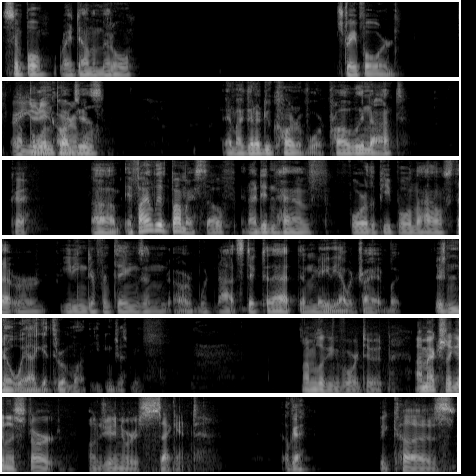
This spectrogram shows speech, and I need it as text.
simple, right down the middle, straightforward. Are you gonna do pulling? Am I going to do carnivore? Probably not. Okay. Um, if I lived by myself and I didn't have four other people in the house that were eating different things and or would not stick to that, then maybe I would try it. But there's no way I get through a month eating just meat. I'm looking forward to it. I'm actually gonna start on January second Okay. because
